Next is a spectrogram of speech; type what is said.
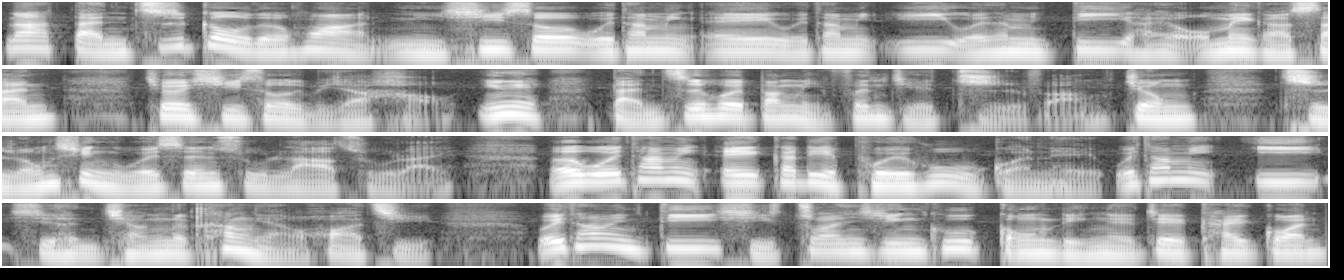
那胆汁够的话，你吸收维他命 A、维他命 E、维他命 D，还有 Omega 三，就会吸收的比较好。因为胆汁会帮你分解脂肪，将脂溶性维生素拉出来。而维他命 A 跟你的皮肤有关系，维他命 E 是很强的抗氧化剂，维他命 D 是专心区功能的这个开关。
